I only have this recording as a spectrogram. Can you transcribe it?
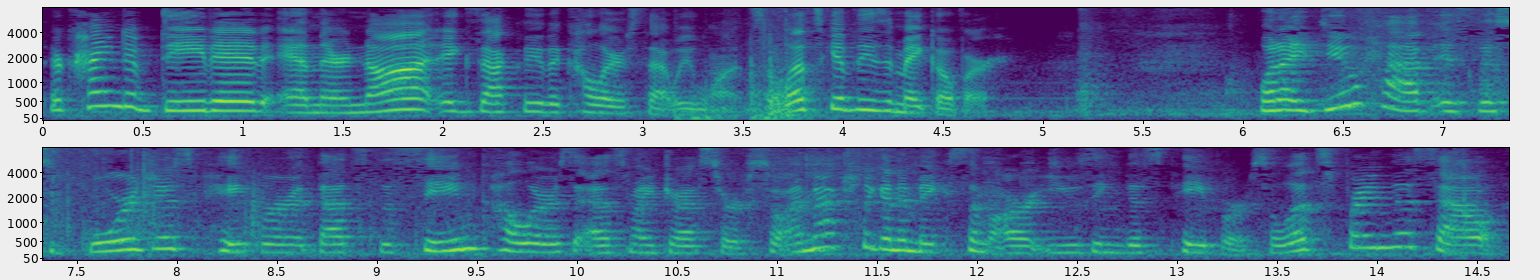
they're kind of dated and they're not exactly the colors that we want. So let's give these a makeover. What I do have is this gorgeous paper that's the same colors as my dresser. So I'm actually going to make some art using this paper. So let's frame this out.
